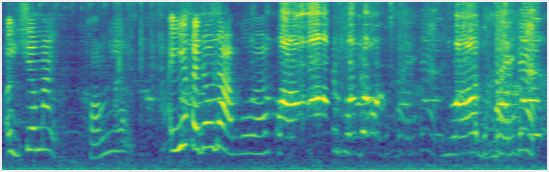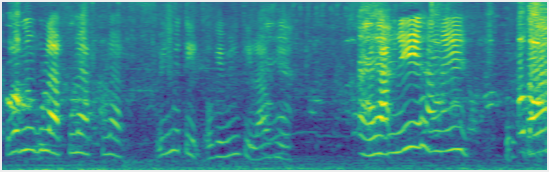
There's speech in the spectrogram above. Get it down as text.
ไอ้เชี่ยมัน ของเฮียไอ้เหี้ยใครโดนดาบกูวะว้าวโดนว้าวไหนเนี่ยรอบนึงกูแหลกกูแหลกกูแหลกวิ่งไม่ติดโอเควิ่งติดแล้วโอเคไหนทางนี้ทางนี้ตาม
